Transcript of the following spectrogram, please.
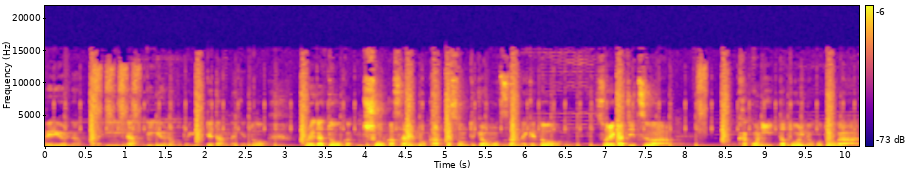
べるようになったらいいなっていうようなことを言ってたんだけどこれがどうか消化されるのかってその時は思ってたんだけどそれが実は過去に言った通りのことが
